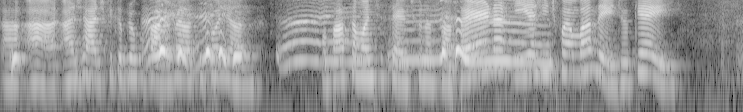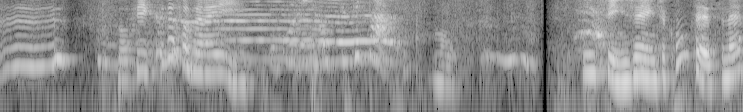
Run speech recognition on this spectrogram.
A, a, a Jade fica preocupada, ela fica olhando. Vou passar um antisséptico na sua perna e a gente põe um band-aid, ok? Sofia, o que você tá fazendo aí? Tic-tac. Nossa. Enfim, gente, acontece, né?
